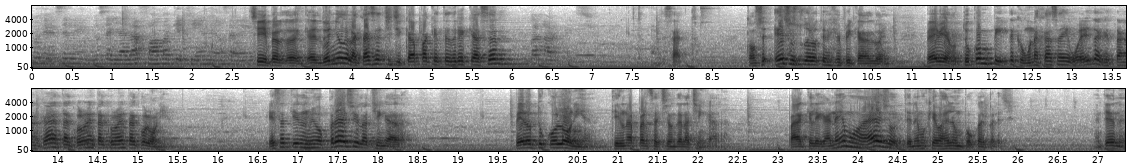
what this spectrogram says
Pues ese, o sea, ya la fama que tiene, o sea, Sí, pero el dueño de la casa de Chichicapa, ¿qué tendría que hacer? bajar precio. Exacto. Entonces, eso tú lo tienes que explicar al dueño. Ve viejo, tú compites con unas casas igualitas que están acá, en tal colonia, en tal colonia, en tal colonia. Esas tienen el mismo precio y la chingada. Pero tu colonia tiene una percepción de la chingada. Para que le ganemos a eso, tenemos que bajarle un poco el precio. ¿Entiendes?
